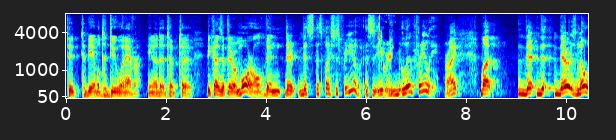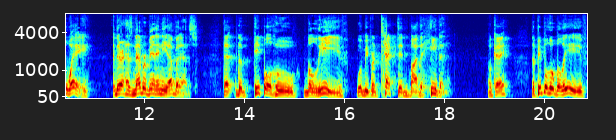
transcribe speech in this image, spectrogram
to, to be able to do whatever, you know, to, to, to Because if they were moral, then this this place is for you. This is you, Right. you live freely, right? But there the, there is no way. There has never been any evidence that the people who believe will be protected by the heathen. Okay, the people who believe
